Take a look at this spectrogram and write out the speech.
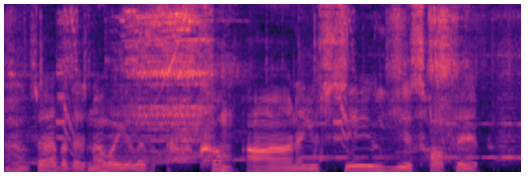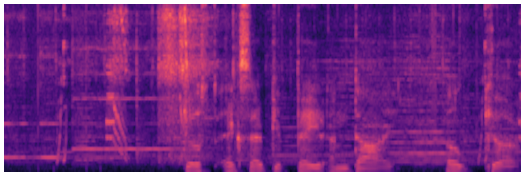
I'm sorry, but there's no way you live. come on, are you serious, Hoppip? Just accept your fate and die. Oh god.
